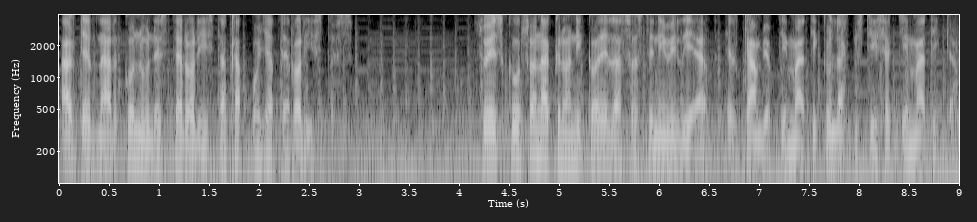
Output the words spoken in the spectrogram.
alternar con un terrorista que apoya terroristas. Su discurso anacrónico de la sostenibilidad, el cambio climático y la justicia climática,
